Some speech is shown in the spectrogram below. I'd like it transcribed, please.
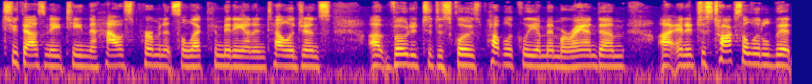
2018, the House Permanent Select Committee on Intelligence uh, voted to disclose publicly a memorandum, uh, and it just talks a little bit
